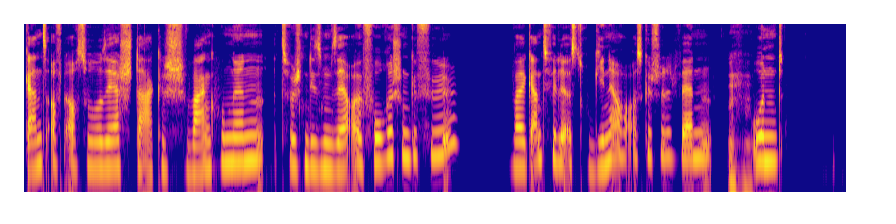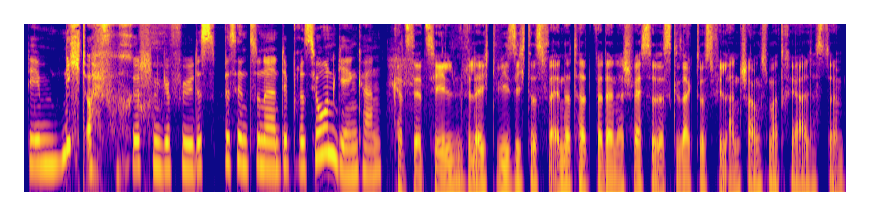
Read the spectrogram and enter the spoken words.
ganz oft auch so sehr starke Schwankungen zwischen diesem sehr euphorischen Gefühl, weil ganz viele Östrogene auch ausgeschüttet werden, mhm. und dem nicht euphorischen Gefühl, das bis hin zu einer Depression gehen kann. Kannst du erzählen vielleicht, wie sich das verändert hat bei deiner Schwester? Du hast gesagt, du hast viel Anschauungsmaterial. Hast du ein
